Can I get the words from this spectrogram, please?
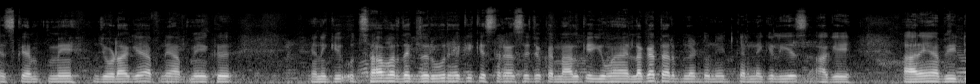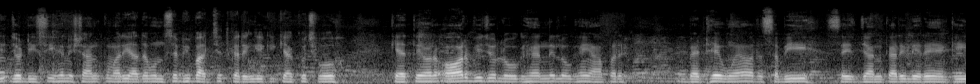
इस कैंप में जोड़ा गया। अपने आप में एक, यानी कि उत्साहवर्धक ज़रूर है कि किस तरह से जो करनाल के युवा हैं लगातार ब्लड डोनेट करने के लिए आगे आ रहे हैं। अभी जो डीसी है निशांत कुमार यादव, उनसे भी बातचीत करेंगे कि क्या कुछ वो कहते हैं। और और भी जो लोग हैं, अन्य लोग हैं, यहाँ पर बैठे हुए हैं और सभी से जानकारी ले रहे हैं कि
